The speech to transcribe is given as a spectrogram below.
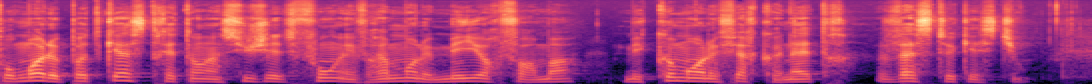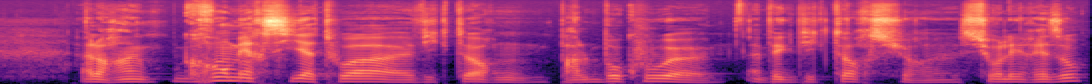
Pour moi, le podcast traitant un sujet de fond est vraiment le meilleur format, mais comment le faire connaître? Vaste question. Alors un grand merci à toi euh, Victor, on parle beaucoup euh, avec Victor sur, euh, sur les réseaux,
